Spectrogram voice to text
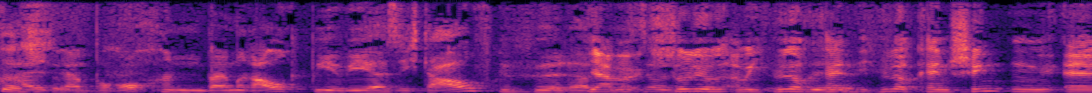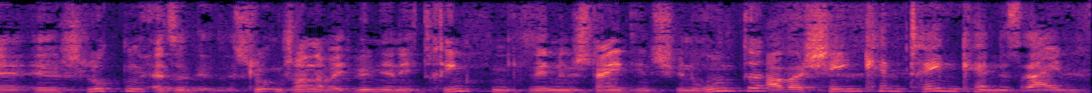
Das halt stimmt. erbrochen beim Rauchbier, wie er sich da aufgeführt hat. Ja, aber so Entschuldigung, aber ich will auch kein, ich will auch keinen Schinken äh, äh, schlucken, also äh, schlucken schon, aber ich will ihn ja nicht trinken. Ich will den ich den schön runter. Aber Schinken trinken, es reimt.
